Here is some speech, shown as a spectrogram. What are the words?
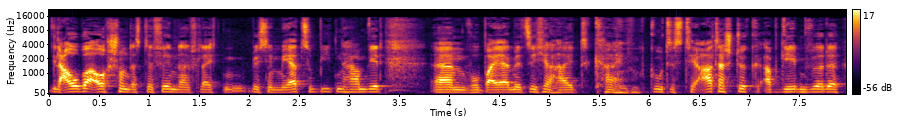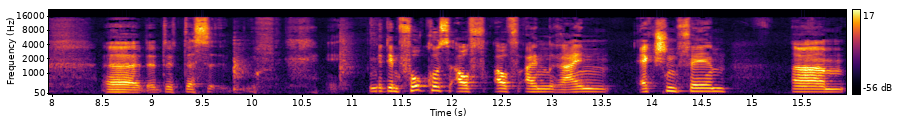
glaube auch schon, dass der Film dann vielleicht ein bisschen mehr zu bieten haben wird, ähm, wobei er mit Sicherheit kein gutes Theaterstück abgeben würde. Äh, das mit dem Fokus auf, auf einen reinen Actionfilm ähm,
